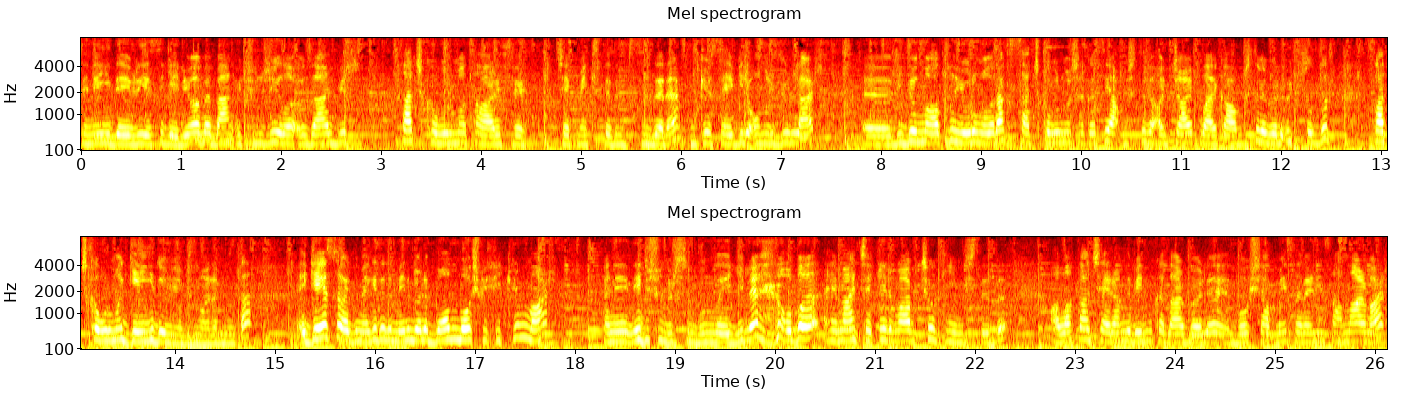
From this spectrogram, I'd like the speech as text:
seneyi devriyesi geliyor ve ben 3. yıla özel bir saç kavurma tarifi çekmek istedim sizlere. Çünkü sevgili Onur Gürler e, videonun altına yorum olarak saç kavurma şakası yapmıştı ve acayip like almıştı ve böyle 3 yıldır saç kavurma geyiği dönüyor bizim aramızda. Ege'ye söyledim, Ege dedim benim böyle bomboş bir fikrim var. Hani ne düşünürsün bununla ilgili? o da hemen çekerim abi çok iyiymiş dedi. Allah'tan çevremde benim kadar böyle boş yapmayı seven insanlar var.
